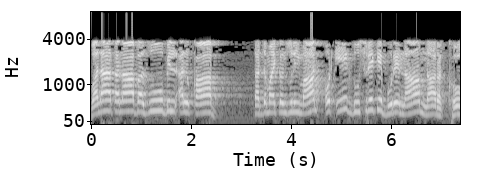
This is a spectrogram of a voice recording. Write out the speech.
ولا تنا بزو بل القاب ترجمہ کنزل ایمان اور ایک دوسرے کے برے نام نہ رکھو۔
